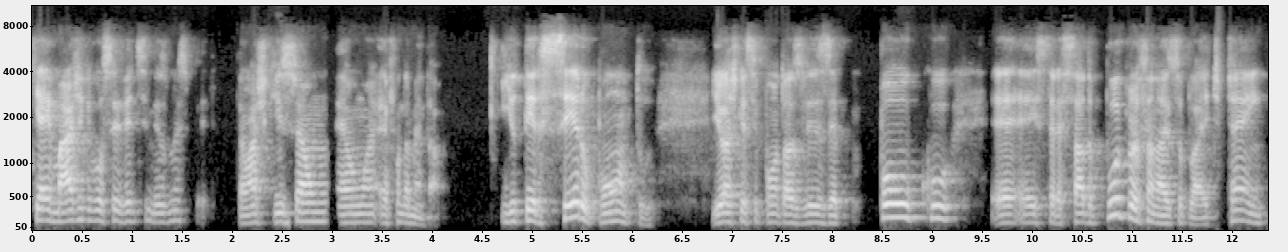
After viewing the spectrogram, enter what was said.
que a imagem que você vê de si mesmo no espelho. Então, acho que isso é, um, é, uma, é fundamental. E o terceiro ponto, e eu acho que esse ponto às vezes é pouco é, é estressado por profissionais de supply chain,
